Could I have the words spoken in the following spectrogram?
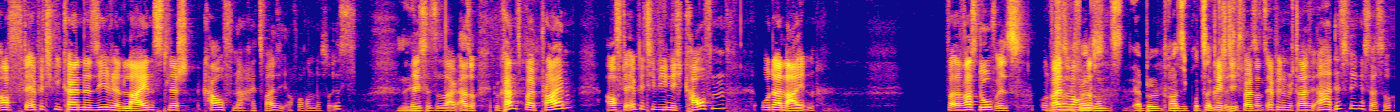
auf der Apple TV keine Serien leihen slash kaufen. Ach, jetzt weiß ich auch, warum das so ist. Wenn ich das so sage. Also, du kannst bei Prime auf der Apple TV nicht kaufen oder leihen. Wa- Was doof ist. Und weißt du, warum weil das sonst Apple 30 Prozent Richtig, weil sonst Apple nämlich 30. Ah, deswegen ist das so.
